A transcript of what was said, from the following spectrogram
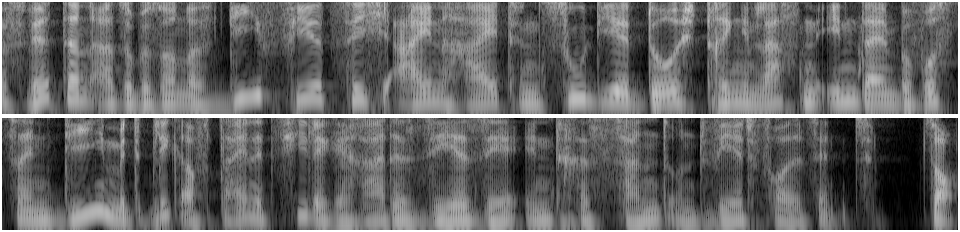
Es wird dann also besonders die 40 Einheiten zu dir durchdringen lassen in dein Bewusstsein, die mit Blick auf deine Ziele gerade sehr, sehr interessant und wertvoll sind. So,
